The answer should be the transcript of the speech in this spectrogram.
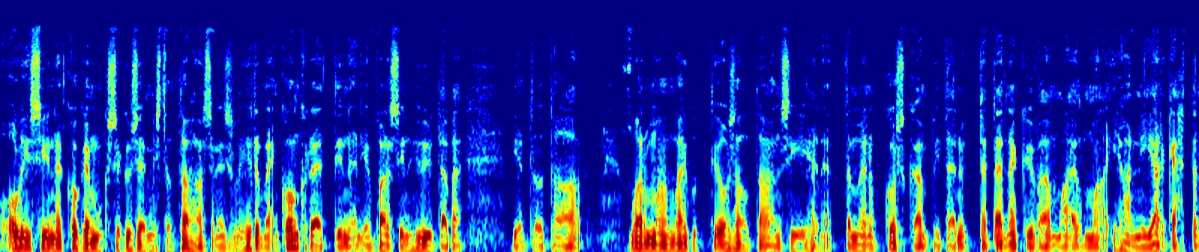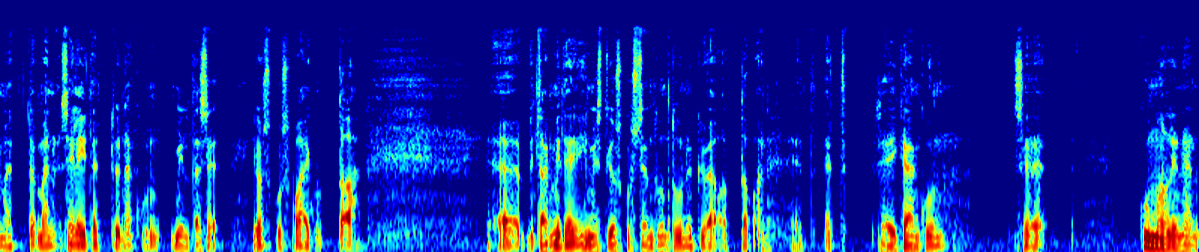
oli siinä kokemuksessa kyse mistä tahansa, niin se oli hirveän konkreettinen ja varsin hyytävä. Ja tota, varmaan vaikutti osaltaan siihen, että mä en ole koskaan pitänyt tätä näkyvää maailmaa ihan niin järkähtämättömän selitettynä kuin miltä se joskus vaikuttaa. Ö, tai miten ihmiset joskus sen tuntuu nykyään ottavan. Et, et se ikään kuin se kummallinen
